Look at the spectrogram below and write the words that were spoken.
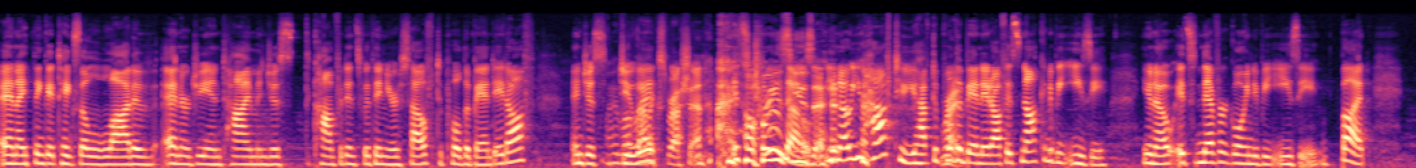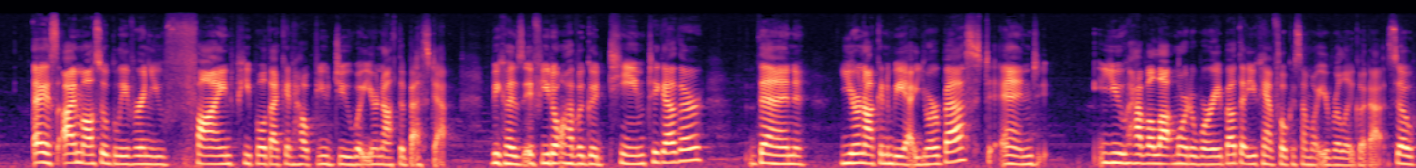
And I think it takes a lot of energy and time and just confidence within yourself to pull the band-aid off and just I do love that it. expression I It's true though. use it You know, you have to. You have to pull the Right. band-aid off. It's not going to be easy. You know, it's never going to be easy. But I guess I'm also a believer in you find people that can help you do what you're not the best at. Because if you don't have a good team together, then you're not going to be at your best and you have a lot more to worry about that you can't focus on what you're really good at. So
